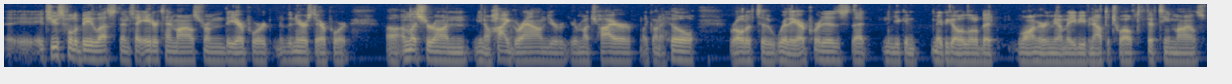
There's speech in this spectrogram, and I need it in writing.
It's useful to be less than say eight or ten miles from the airport, the nearest airport, uh, unless you're on you know high ground. You're you're much higher, like on a hill, relative to where the airport is. That you can maybe go a little bit longer, you know, maybe even out to 12 to 15 miles.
